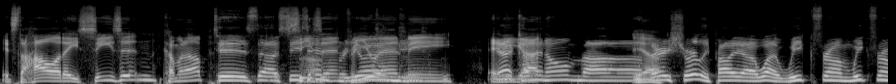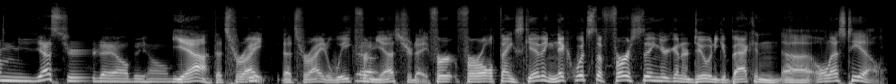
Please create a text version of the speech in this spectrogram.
it's the holiday season coming up. Tis the season, for, you and me. And yeah, you got, coming home uh, Yeah. very shortly. Probably uh, what week from week from yesterday. I'll be home. Yeah, that's right. That's right. A week from yesterday for for old Thanksgiving. Nick, what's the first thing you're going to do when you get back in uh, old STL?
